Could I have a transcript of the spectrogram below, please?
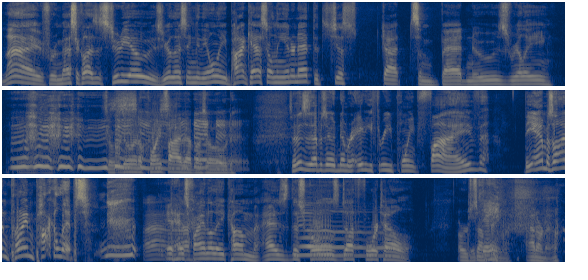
Live from Master Closet Studios, you're listening to the only podcast on the internet that's just got some bad news, really. so we're doing a 0.5 episode. So this is episode number 83.5 The Amazon Prime Apocalypse. it has finally come as the scrolls doth foretell. Or something. I don't know.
